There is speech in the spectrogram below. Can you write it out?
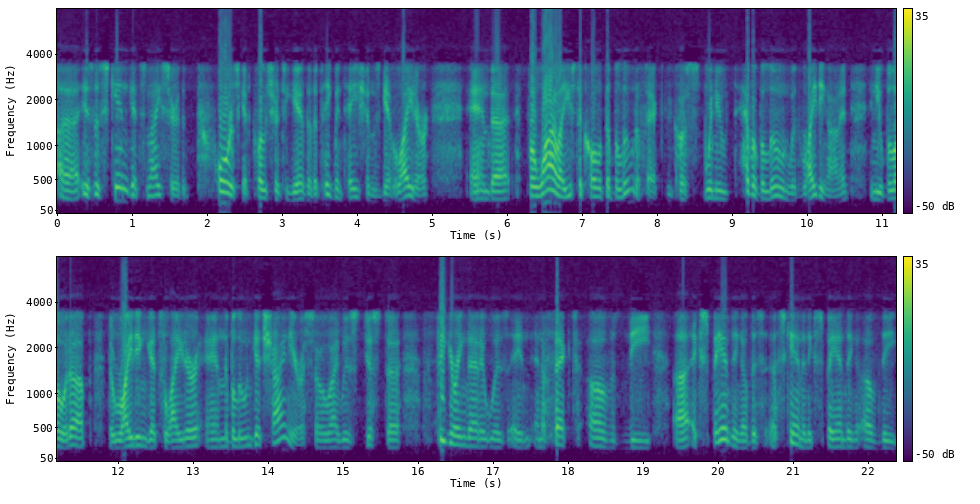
uh, is the skin gets nicer, the pores get closer together, the pigmentations get lighter, and uh, for a while, I used to call it the balloon effect because when you have a balloon with writing on it and you blow it up, the writing gets lighter and the balloon gets shinier. So I was just uh, figuring that it was an, an effect of the uh, expanding of the uh, skin and expanding of the,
